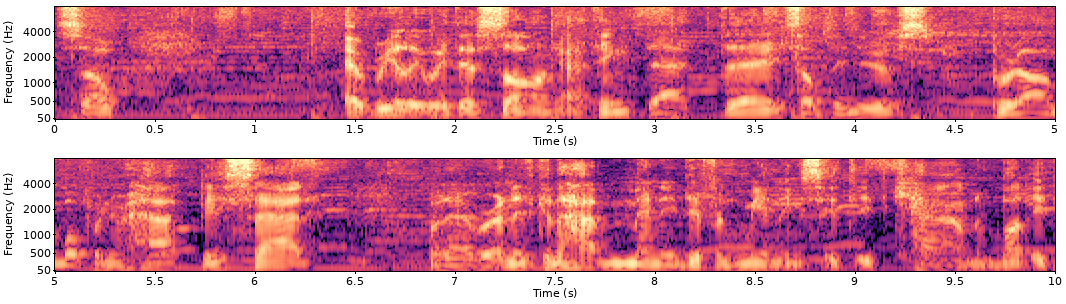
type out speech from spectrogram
So, uh, really with this song, I think that uh, it's something to just put on both when you're happy, sad, whatever, and it can have many different meanings. It, it can, but it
